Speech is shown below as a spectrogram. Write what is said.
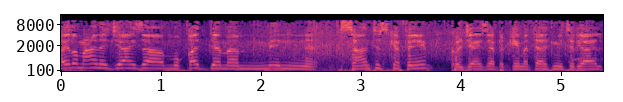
أيضا معنا جائزة مقدمة من سانتس كافيه. كل جائزة بقيمة 300 ريال.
